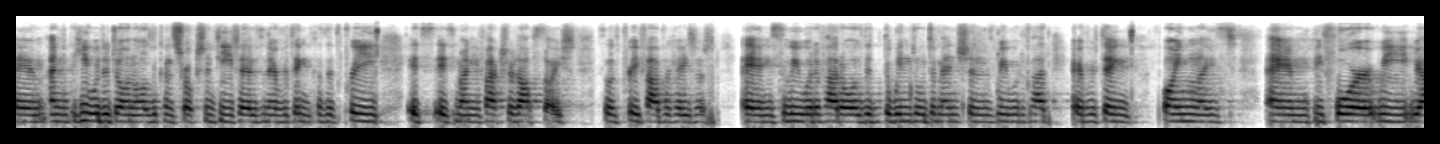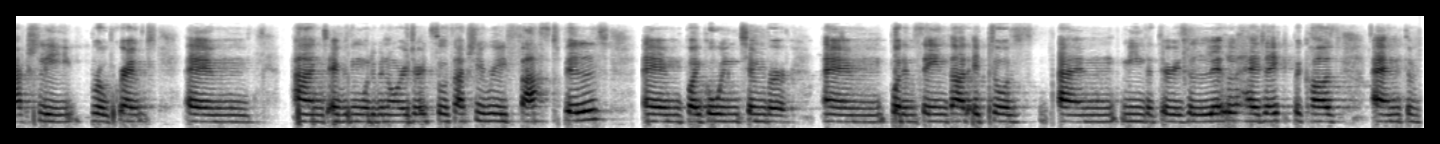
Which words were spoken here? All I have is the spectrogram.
Um, and he would have done all the construction details and everything because it's pre, it's it's manufactured off-site, so it's prefabricated. Um, so we would have had all the, the window dimensions, we would have had everything finalised um, before we we actually broke ground. Um, and everything would have been ordered. So it's actually a really fast build um, by going timber. Um, but in saying that, it does um, mean that there is a little headache because um, the,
